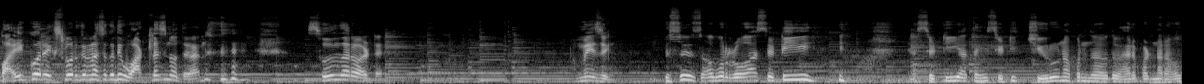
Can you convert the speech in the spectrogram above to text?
बाईकवर एक्सप्लोर करणं असं कधी वाटलंच नव्हतं यार. सुंदर वाटतंय. Amazing this is our Roha city या सिटी आता ही सिटी चिरून आपण जाऊ बाहेर पडणार आहोत.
